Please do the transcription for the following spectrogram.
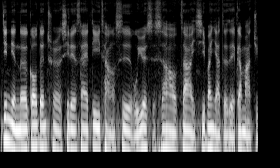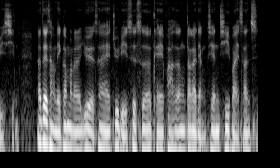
今年的 Golden Trail 系列赛第一场是五月十四号在西班牙的雷干马举行。那这场雷干马的越野赛距离四十二 K，爬升大概两千七百三十。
